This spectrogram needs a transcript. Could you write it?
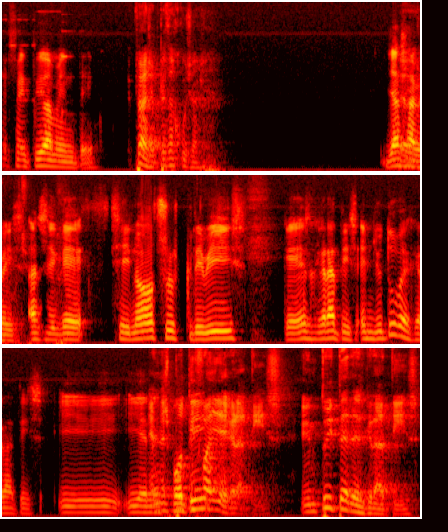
Efectivamente. Espera, se empieza a escuchar. Ya sabéis. Así que si no os suscribís, que es gratis, en YouTube es gratis. Y, y en, En Spotify, Spotify es gratis. En Twitter es gratis.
